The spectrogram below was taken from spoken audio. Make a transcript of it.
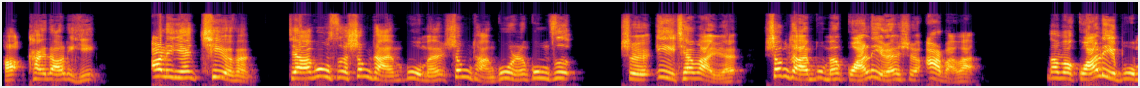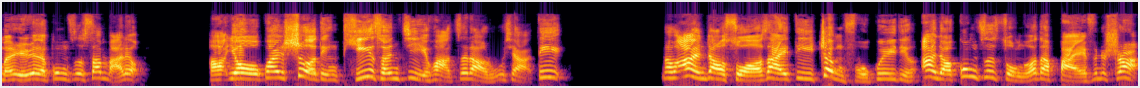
好，看一道例题：二零年七月份，甲公司生产部门生产工人工资是一千万元，生产部门管理人是二百万。那么管理部门人员的工资三百六。好，有关设定提存计划资料如下：第一，那么按照所在地政府规定，按照工资总额的百分之十二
